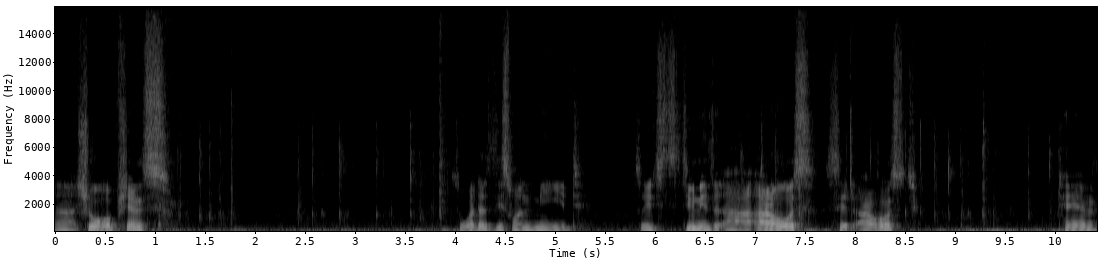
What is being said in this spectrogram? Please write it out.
uh, show options so what does this one need so it still needs uh, our host set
